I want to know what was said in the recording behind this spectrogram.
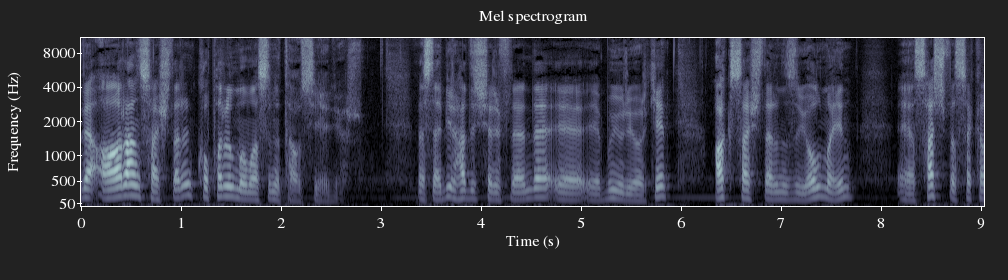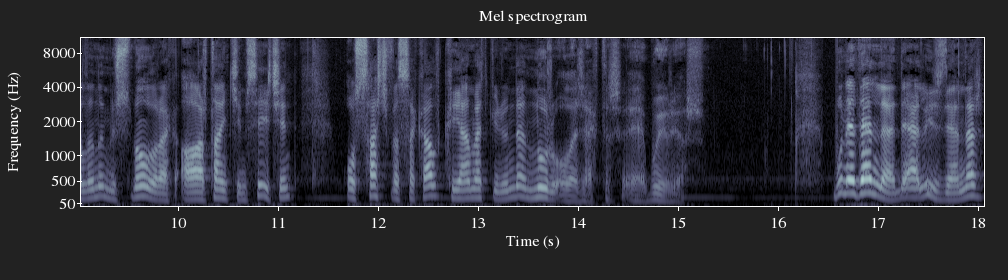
ve ağaran saçların koparılmamasını tavsiye ediyor. Mesela bir hadis-i şeriflerinde e, e, buyuruyor ki, ak saçlarınızı yolmayın, e, saç ve sakalını Müslüman olarak ağartan kimse için o saç ve sakal kıyamet gününde nur olacaktır e, buyuruyor. Bu nedenle değerli izleyenler,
